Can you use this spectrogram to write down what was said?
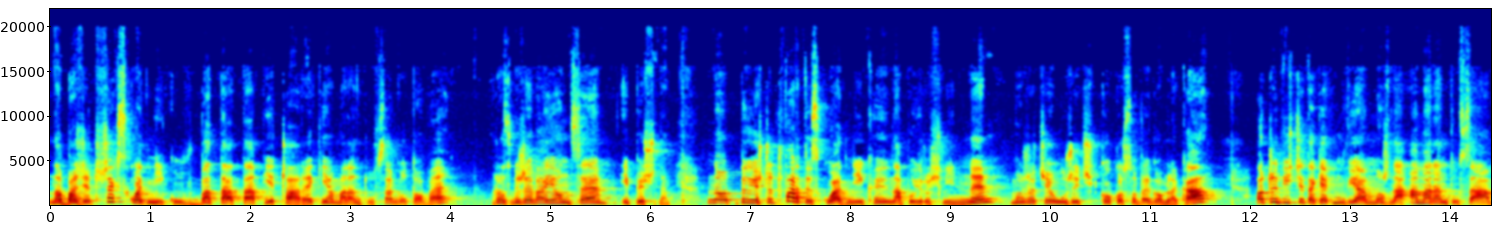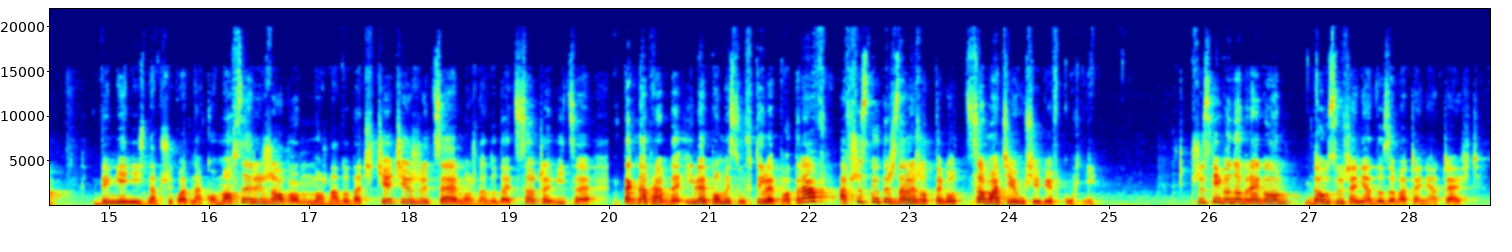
na bazie trzech składników: batata, pieczarek i amarantusa gotowe rozgrzewające i pyszne. No, był jeszcze czwarty składnik, napój roślinny. Możecie użyć kokosowego mleka. Oczywiście, tak jak mówiłam, można amarantusa wymienić na przykład na komosę ryżową, można dodać ciecierzycę, można dodać soczewicę. Tak naprawdę ile pomysłów, tyle potraw, a wszystko też zależy od tego, co macie u siebie w kuchni. Wszystkiego dobrego, do usłyszenia, do zobaczenia, cześć!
